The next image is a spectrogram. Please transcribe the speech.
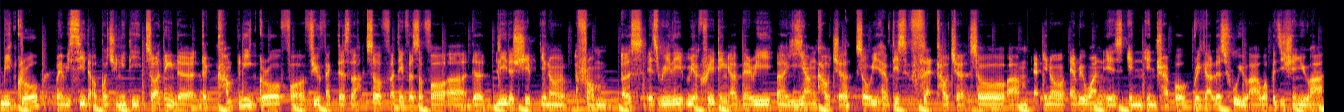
we grow when we see the opportunity. So I think the the company grow for a few factors lah. So I think first of all, uh, the leadership, you know, from us is really we are creating a very uh, young culture. So we have this flat culture. So um, you know everyone is in in Trapo, regardless who you are, what position you are,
